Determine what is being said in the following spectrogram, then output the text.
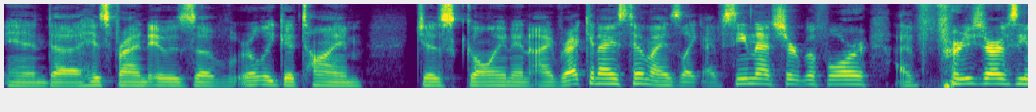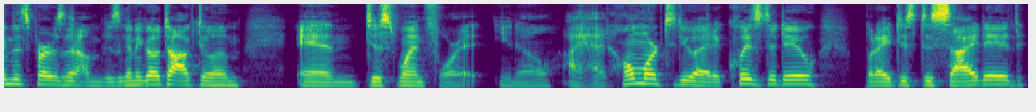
and uh, his friend. It was a really good time just going and I recognized him. I was like, I've seen that shirt before. I'm pretty sure I've seen this person. I'm just going to go talk to him and just went for it. You know, I had homework to do, I had a quiz to do, but I just decided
